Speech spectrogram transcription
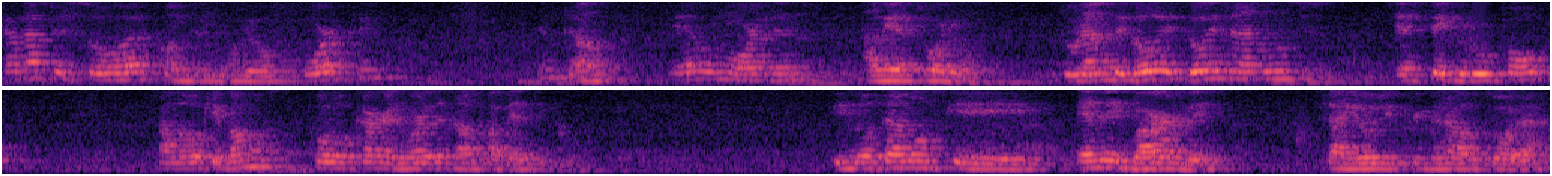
cada pessoa contribuiu forte, então é uma ordem aleatória. Durante dois, dois anos, este grupo falou que vamos colocar em ordem alfabético. E notamos que Anne Barley saiu de primeira autora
